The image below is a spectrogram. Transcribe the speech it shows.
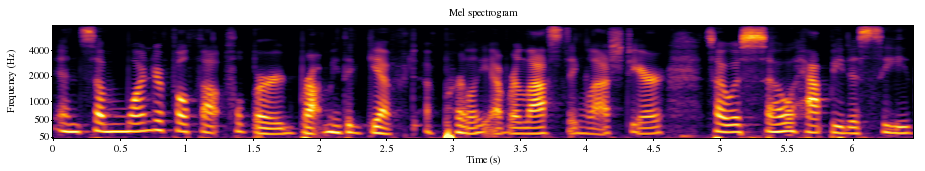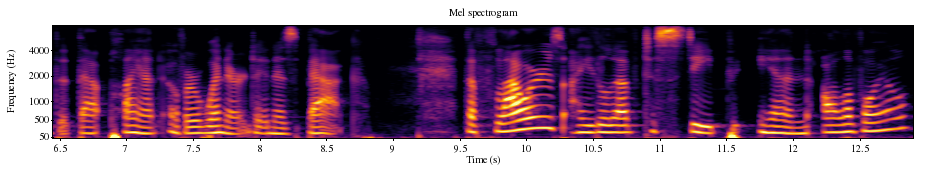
And some wonderful, thoughtful bird brought me the gift of Pearly Everlasting last year. So I was so happy to see that that plant overwintered in his back. The flowers I love to steep in olive oil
